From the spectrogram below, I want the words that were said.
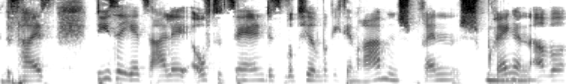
Das heißt, diese jetzt alle aufzuzählen, das wird hier wirklich den Rahmen sprengen. Mhm. Aber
